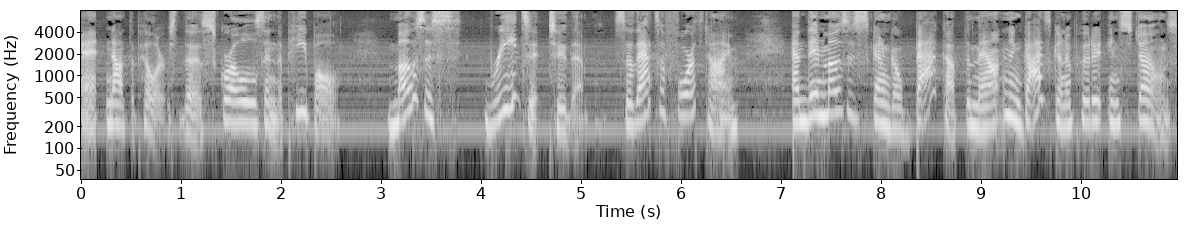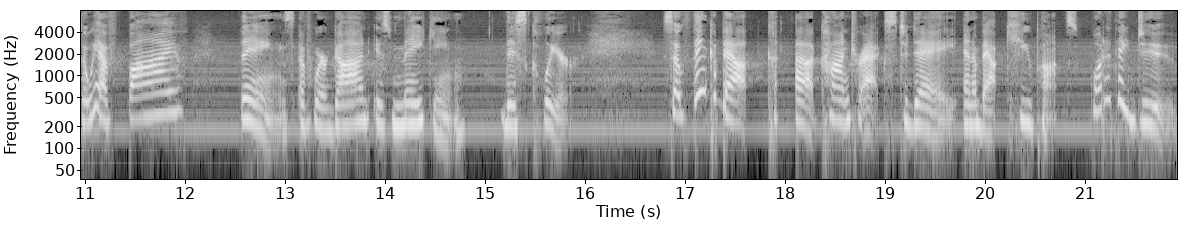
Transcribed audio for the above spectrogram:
eh, not the pillars, the scrolls and the people, Moses reads it to them. So that's a fourth time. And then Moses is going to go back up the mountain, and God's going to put it in stone. So we have five things of where God is making this clear. So think about uh, contracts today and about coupons. What do they do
